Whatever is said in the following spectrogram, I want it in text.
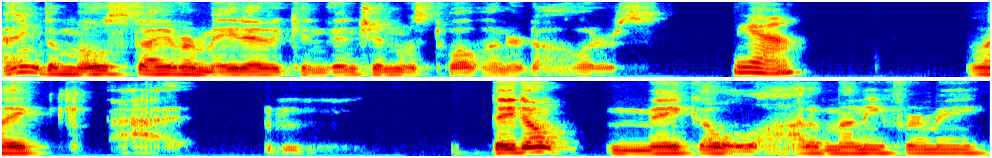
I think the most I ever made at a convention was twelve hundred dollars. Yeah. Like, I, they don't make a lot of money for me.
